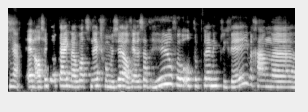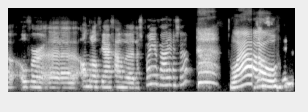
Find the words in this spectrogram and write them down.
Ja. En als ik dan kijk naar wat next voor mezelf, ja, er staat heel veel op de planning privé. We gaan uh, over anderhalf jaar gaan we naar Spanje verhuizen. Wauw! Dat is een hele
